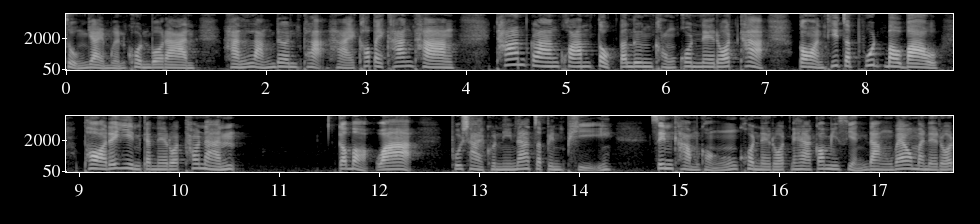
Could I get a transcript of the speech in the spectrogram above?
สูงใหญ่เหมือนคนโบราณ หันหลังเดินผละหายเข้าไปข้างทาง ท่ามกลางความตกตะลึงของคนในรถค่ะ ก่อนที่จะพูดเบาๆ พอได้ยินกันในรถเท่านั้น ก็บอกว่าผู้ชายคนนี้น่าจะเป็นผี สิ้นคำของคนในรถนะฮะก็มีเสียงดังแว่วมาในรถ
